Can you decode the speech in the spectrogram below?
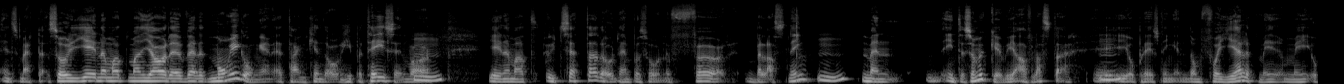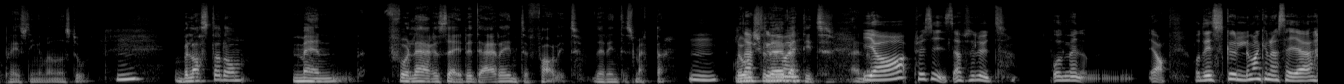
en smärta. Så genom att man gör det väldigt många gånger är tanken då, hypotesen var, Mm. genom att utsätta då den personen för belastning, Mm. men inte så mycket, vi avlastar eh, i uppresningen. De får hjälp med, med uppresningen av en stol. Mm. Belasta dem, men får lära sig det där är inte farligt, det är inte smärta. Mm. Skulle det man- vettigt? ändå? Ja, precis, absolut. Och, men, ja. och det skulle man kunna säga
